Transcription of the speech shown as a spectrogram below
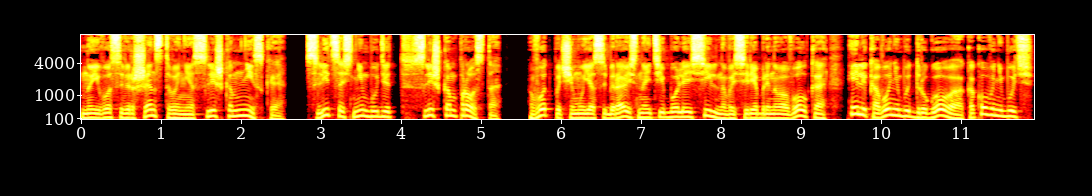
но его совершенствование слишком низкое. Слиться с ним будет слишком просто. Вот почему я собираюсь найти более сильного серебряного волка или кого-нибудь другого, какого-нибудь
